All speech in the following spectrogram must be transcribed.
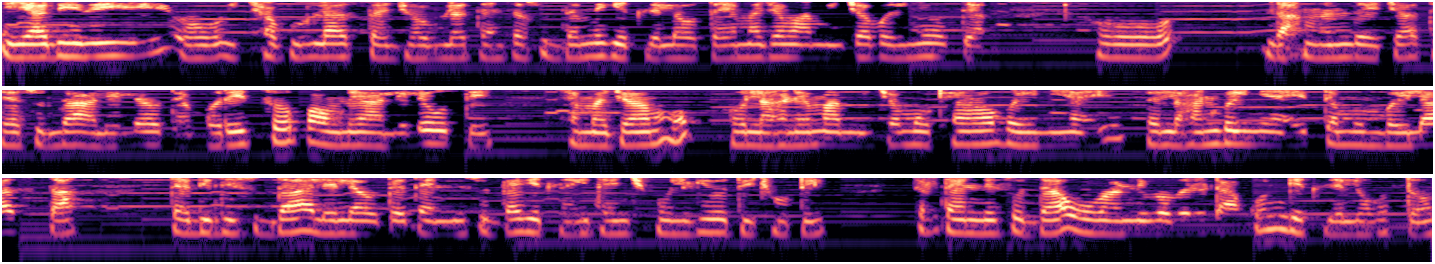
या दिदी इच्छापूरला असतात जॉबला त्यांचा सुद्धा मी घेतलेला होता. या माझ्या मामींच्या बहिणी होत्या. अ, त्या सुद्धा आलेल्या होत्या. बरेच पाहुणे आलेले होते. ह्या माझ्या लहान्या मामीच्या मोठ्या बहिणी आहेत त्या लहान बहिणी आहेत. त्या मुंबईला असता. त्या दिदी सुद्धा आलेल्या होत्या. त्यांनी सुद्धा घेतलं ही त्यांची मुलगी होती छोटी. तर त्यांनी सुद्धा ओवाळणी वगैरे टाकून घेतलेलं होतं.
